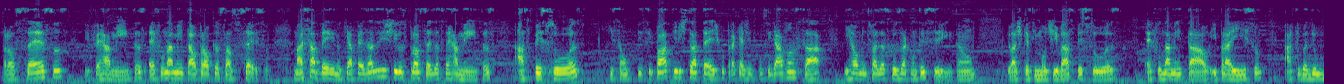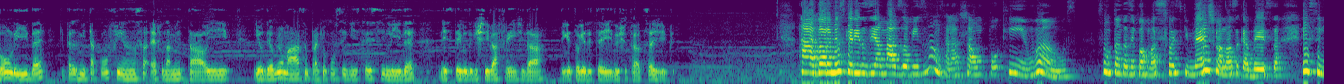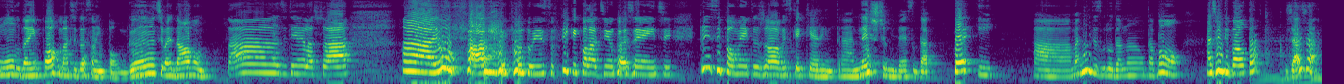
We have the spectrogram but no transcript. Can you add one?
processos e ferramentas é fundamental para alcançar o sucesso. Mas sabendo que apesar de existir os processos e as ferramentas, as pessoas que são o principal ativo estratégico para que a gente consiga avançar e realmente fazer as coisas acontecerem. Então, eu acho que assim motivar as pessoas é fundamental e para isso a figura de um bom líder que transmita confiança é fundamental e, e eu dei o meu máximo para que eu conseguisse ser esse líder nesse período que estive à frente da diretoria de TI do Instituto de Sergipe. Agora, meus queridos e amados ouvintes, vamos relaxar um pouquinho, vamos. São tantas informações que mexem com a nossa cabeça. Esse mundo da informatização é empolgante, mas dá uma vontade de relaxar. Ai, ufa! Enquanto isso, fiquem coladinhos com a gente. Principalmente os jovens que querem entrar neste universo da TI. Ah, mas não desgruda não, tá bom? A gente volta já já.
